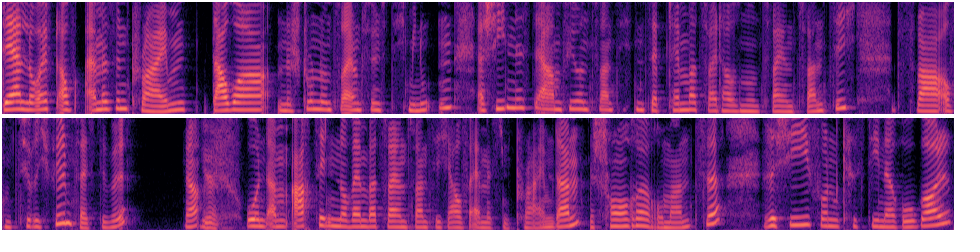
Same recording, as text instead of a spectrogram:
Der läuft auf Amazon Prime. Dauer eine Stunde und 52 Minuten. Erschienen ist er am 24. September 2022. Das war auf dem Zürich Film Festival. Ja. Yes. Und am 18. November 22 auf Amazon Prime dann. Genre Romanze. Regie von Christina Rogol.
